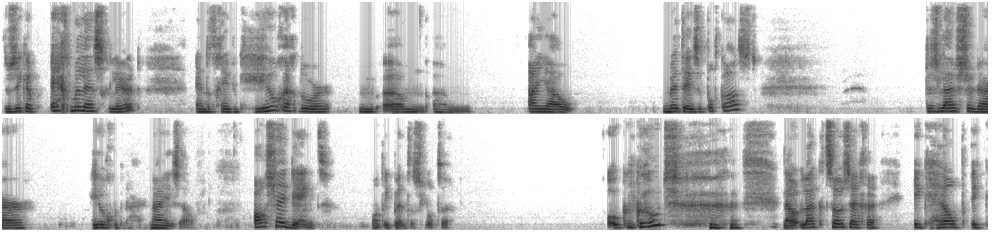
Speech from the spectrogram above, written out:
Dus ik heb echt mijn les geleerd en dat geef ik heel graag door um, um, aan jou met deze podcast. Dus luister daar heel goed naar, naar jezelf. Als jij denkt, want ik ben tenslotte ook een coach. nou, laat ik het zo zeggen. Ik help, ik,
